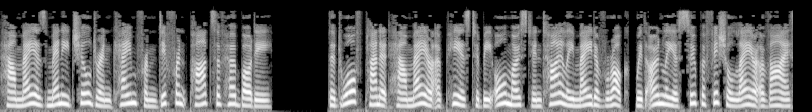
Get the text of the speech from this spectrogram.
Haumea's many children came from different parts of her body. The dwarf planet Haumea appears to be almost entirely made of rock, with only a superficial layer of ice.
